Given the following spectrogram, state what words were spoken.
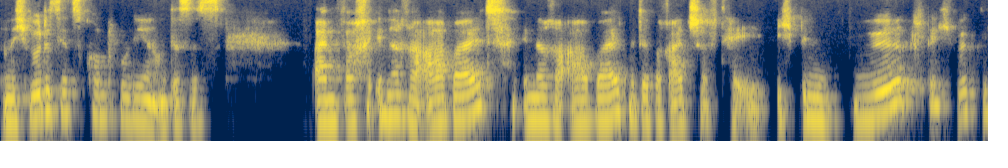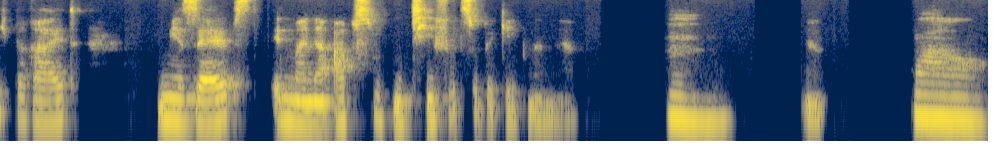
Und ich würde es jetzt kontrollieren. Und das ist einfach innere Arbeit, innere Arbeit mit der Bereitschaft, hey, ich bin wirklich, wirklich bereit, mir selbst in meiner absoluten Tiefe zu begegnen. Ja. Hm. ja. Wow.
